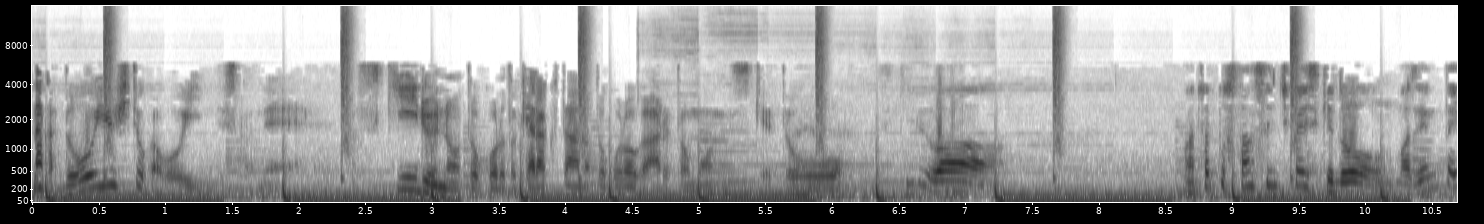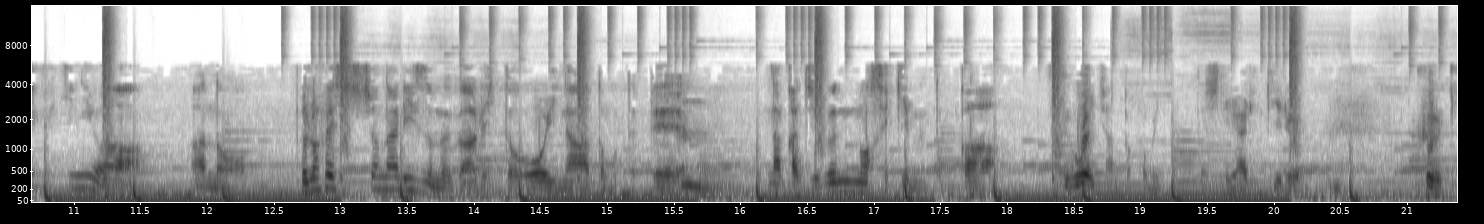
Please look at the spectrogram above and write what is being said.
なんかどういう人が多いんですかね？スキルのところとキャラクターのところがあると思うんですけど、スキルは、まあちょっとスタンスに近いですけど、うん。まあ全体的には、あの、プロフェッショナリズムがある人多いなと思ってて、うん。なんか自分の責務とか、すごいちゃんとコミットしてやりきる空気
